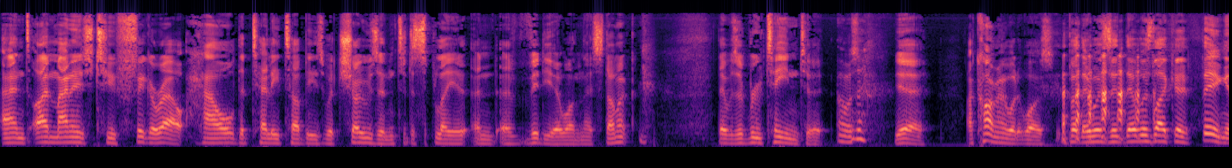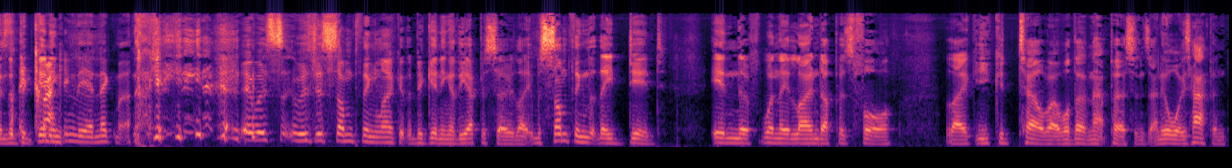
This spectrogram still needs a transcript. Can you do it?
and I managed to figure out how the Teletubbies were chosen to display a, a video on their stomach. There was a routine to it. Oh, was it? Yeah, I can't remember what it was, but there was a, there was like a thing in the beginning. Cracking the enigma. it was it was just something like at the beginning of the episode, like it was something that they did in the when they lined up as four. Like you could tell, right? Well, then that person's, and it always happened.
